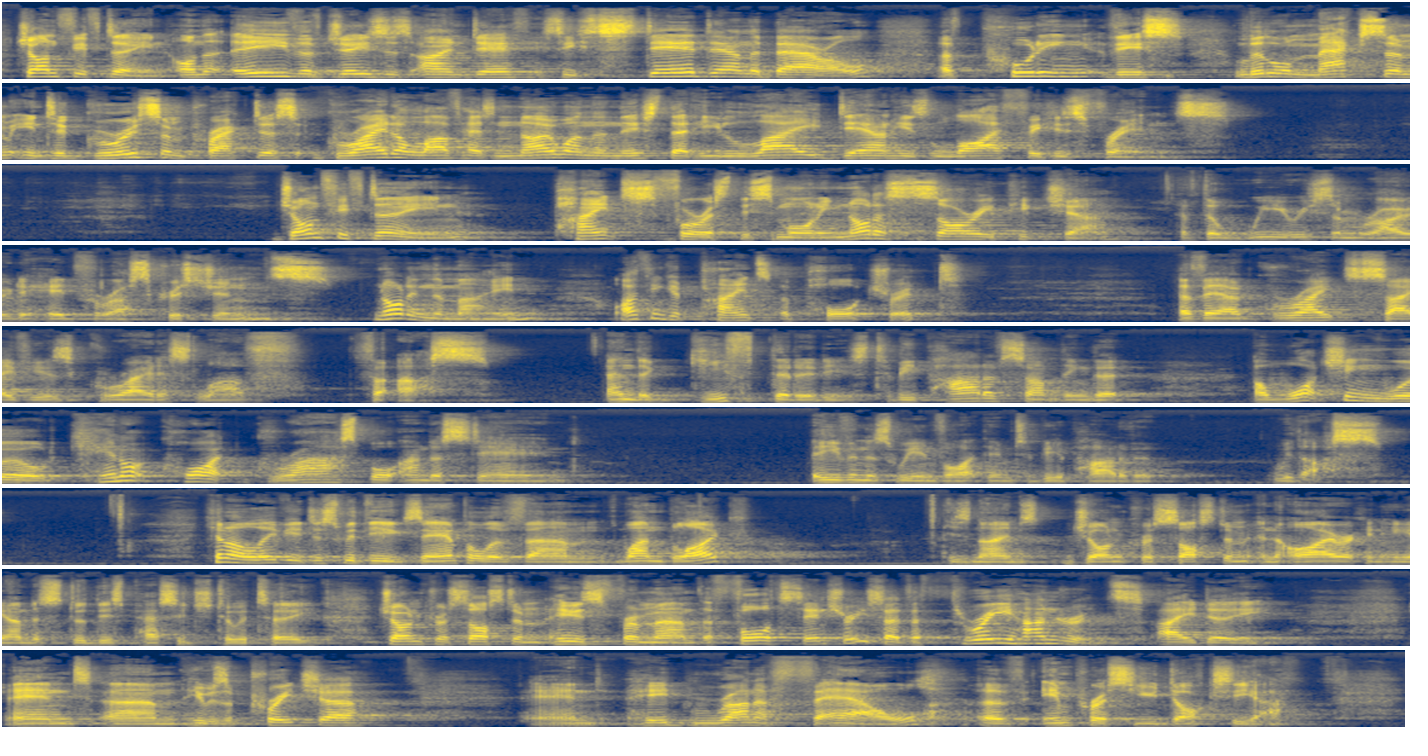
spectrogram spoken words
John 15, on the eve of Jesus' own death, as he stared down the barrel of putting this little maxim into gruesome practice greater love has no one than this, that he laid down his life for his friends. John 15 paints for us this morning not a sorry picture of the wearisome road ahead for us Christians, not in the main. I think it paints a portrait of our great Saviour's greatest love for us and the gift that it is to be part of something that a watching world cannot quite grasp or understand, even as we invite them to be a part of it with us. Can I leave you just with the example of um, one bloke? His name's John Chrysostom, and I reckon he understood this passage to a T. John Chrysostom, he's from um, the 4th century, so the 300s AD. And um, he was a preacher, and he'd run afoul of Empress Eudoxia.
